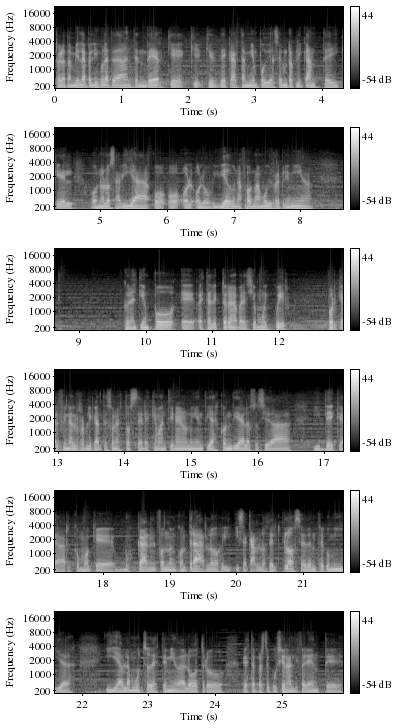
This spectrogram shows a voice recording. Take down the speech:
pero también la película te daba a entender que, que, Deckard también podía ser un replicante y que él o no lo sabía o, o lo vivía de una forma muy reprimida. Con el tiempo eh, esta lectora me pareció muy queer porque al final los replicantes son estos seres que mantienen una identidad escondida de la sociedad y Deckard como que busca en el fondo encontrarlos y, sacarlos del closet, entre comillas, y habla mucho de este miedo al otro, de esta persecución al diferente.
